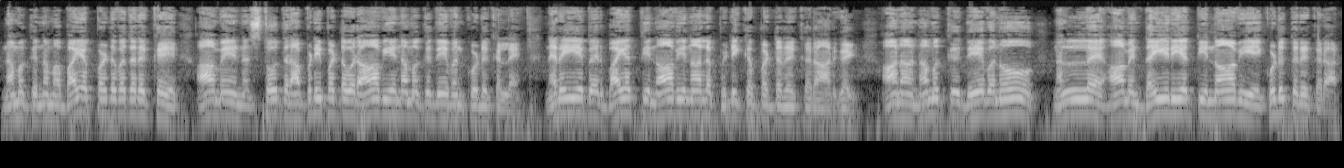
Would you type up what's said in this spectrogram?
நமக்கு நம்ம பயப்படுவதற்கு ஆமேன் ஸ்தோத்திரம். அப்படிப்பட்ட ஒரு ஆவியை நமக்கு தேவன் கொடுக்கல. நிறைய பேர் பயத்தின் ஆவியினால பிடிக்கப்பட்டிருக்கிறார்கள். ஆனா நமக்கு தேவனோ நல்ல ஆமேன் தைரியத்தின் ஆவியை கொடுத்திருக்கிறார்.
